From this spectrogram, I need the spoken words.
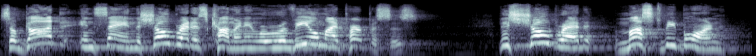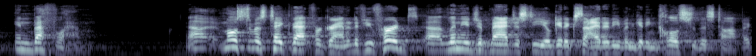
So, God, in saying, the showbread is coming and will reveal my purposes, this showbread must be born in Bethlehem. Now, most of us take that for granted. If you've heard uh, Lineage of Majesty, you'll get excited even getting close to this topic.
